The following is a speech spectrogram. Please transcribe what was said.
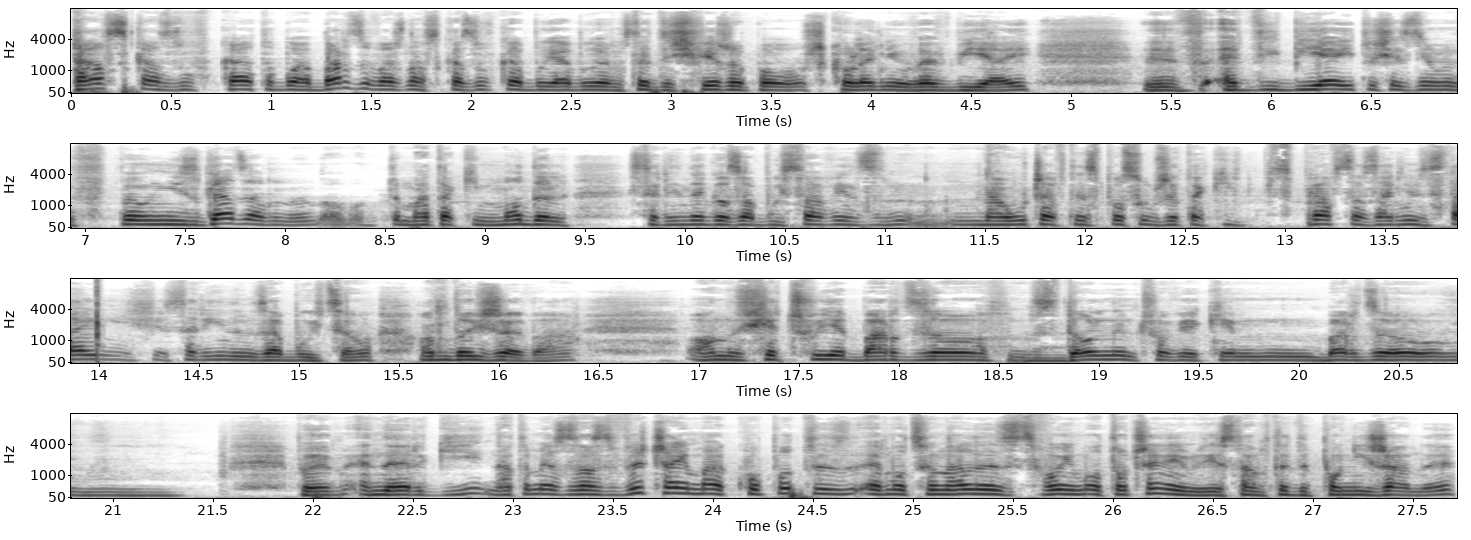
ta wskazówka to była bardzo ważna wskazówka, bo ja byłem wtedy świeżo po szkoleniu w FBI. W FBI tu się z nią w pełni zgadzam. No, no, ma taki model seryjnego zabójstwa, więc naucza w ten sposób, że taki sprawca, zanim stanie się seryjnym zabójcą, on dojrzewa. On się czuje bardzo zdolnym człowiekiem, bardzo powiem, energii, natomiast zazwyczaj ma kłopoty emocjonalne ze swoim otoczeniem, jest tam wtedy poniżany.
